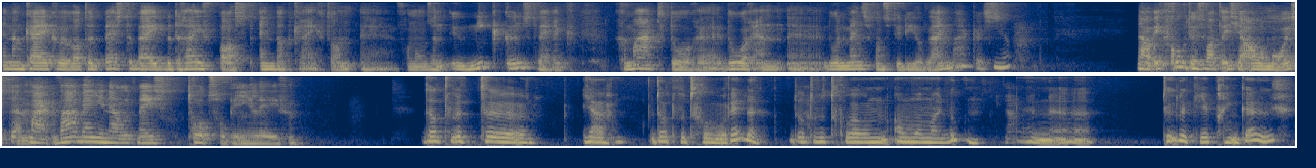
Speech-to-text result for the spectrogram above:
En dan kijken we wat het beste bij het bedrijf past. En dat krijgt dan eh, van ons een uniek kunstwerk. Gemaakt door, eh, door, en, eh, door de mensen van Studio Blijmakers. Ja. Nou, ik vroeg dus wat is je allermooiste. Maar waar ben je nou het meest trots op in je leven? Dat we het, ja, dat we het gewoon redden. Dat we het gewoon allemaal maar doen. Ja. En tuurlijk, je hebt geen keus.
